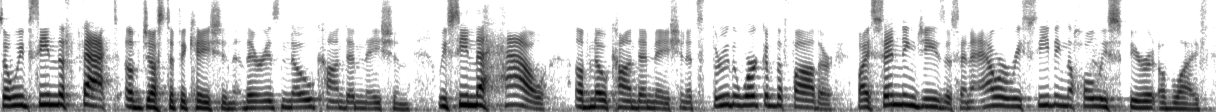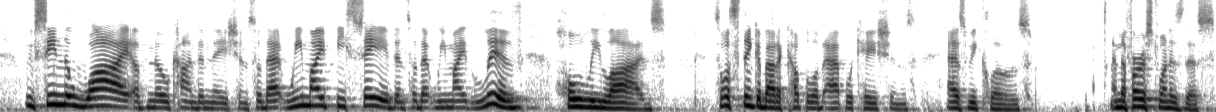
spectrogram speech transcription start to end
So we've seen the fact of justification. There is no condemnation. We've seen the how of no condemnation. It's through the work of the Father by sending Jesus and our receiving the Holy Spirit of life. We've seen the why of no condemnation so that we might be saved and so that we might live holy lives. So let's think about a couple of applications as we close. And the first one is this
